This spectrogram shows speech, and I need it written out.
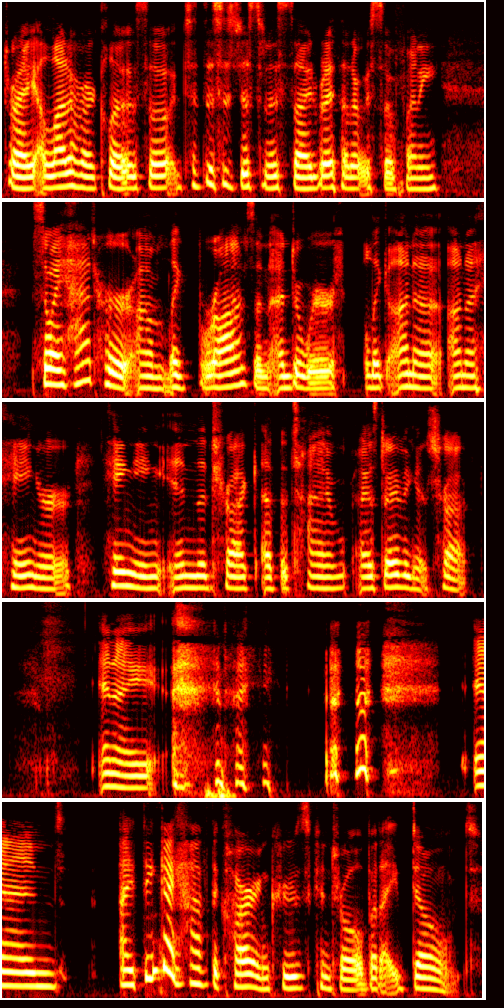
dry a lot of our clothes. So just, this is just an aside, but I thought it was so funny. So I had her um like bras and underwear like on a on a hanger hanging in the truck at the time I was driving a truck, and I and I and I think I have the car in cruise control, but I don't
